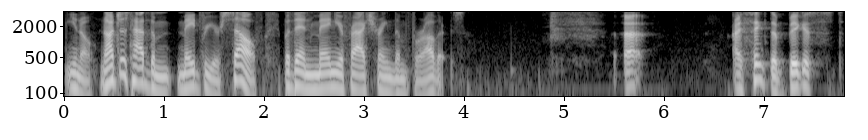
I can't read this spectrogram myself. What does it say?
know, not just have them made for yourself, but then manufacturing them for others? Uh, I think the biggest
